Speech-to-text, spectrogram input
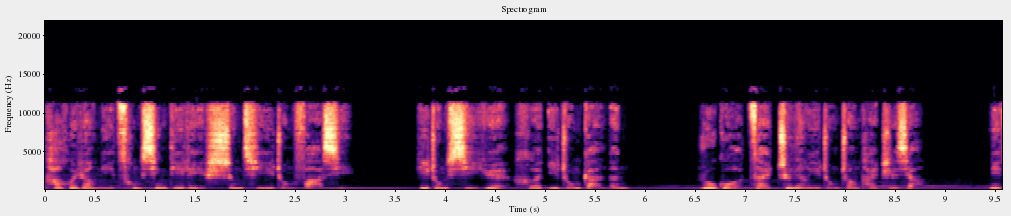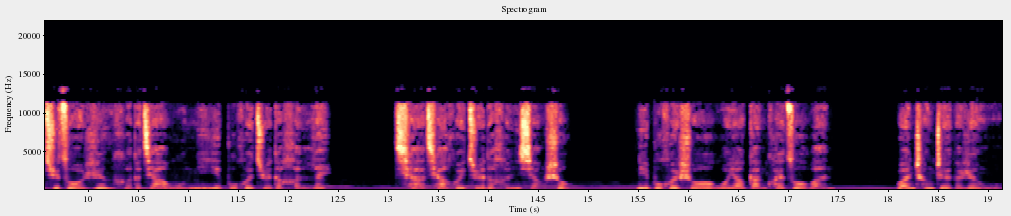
它会让你从心底里升起一种法喜，一种喜悦和一种感恩。如果在这样一种状态之下，你去做任何的家务，你也不会觉得很累。恰恰会觉得很享受，你不会说我要赶快做完，完成这个任务，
